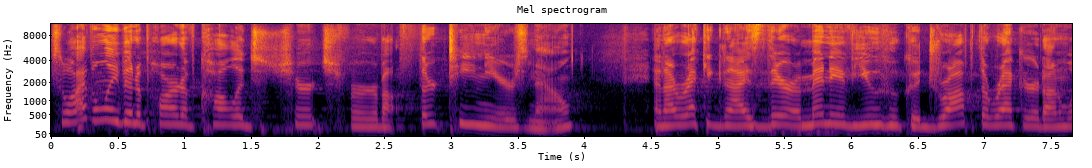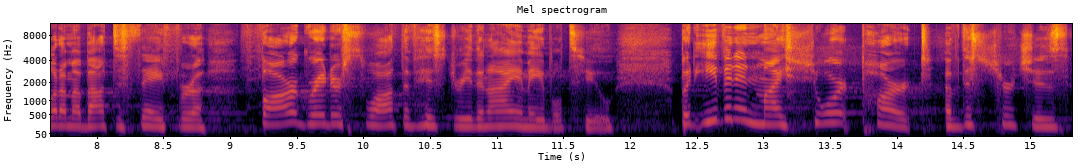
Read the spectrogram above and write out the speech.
So, I've only been a part of college church for about 13 years now, and I recognize there are many of you who could drop the record on what I'm about to say for a far greater swath of history than I am able to. But even in my short part of this church's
